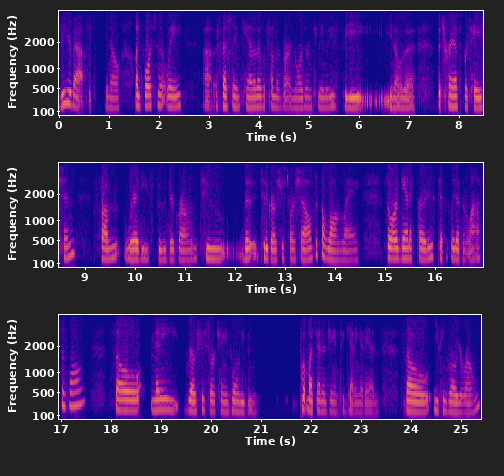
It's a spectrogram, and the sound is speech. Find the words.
Do your best. You know, unfortunately, uh, especially in Canada with some of our northern communities, the you know the the transportation from where these foods are grown to the to the grocery store shelves it's a long way. So organic produce typically doesn't last as long. So many grocery store chains won't even put much energy into getting it in. So you can grow your own.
